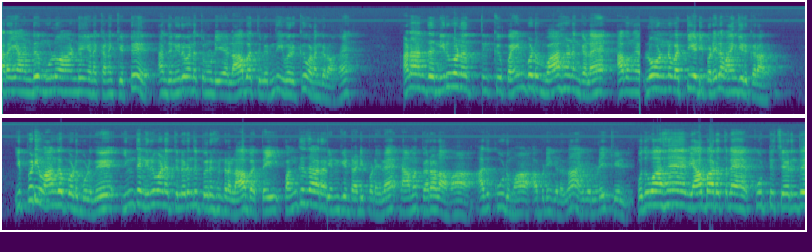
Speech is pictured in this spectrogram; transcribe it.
அரையாண்டு முழு ஆண்டு என கணக்கிட்டு அந்த நிறுவனத்தினுடைய லாபத்திலிருந்து இவருக்கு வழங்குறாங்க. ஆனால் அந்த நிறுவனத்துக்கு பயன்படும் வாகனங்களை அவங்க லோன்னு வட்டி அடிப்படையில் வாங்கியிருக்கிறாங்க. இப்படி வாங்கப்படும் பொழுது இந்த நிறுவனத்திலிருந்து பெறுகின்ற லாபத்தை பங்குதாரர் என்கின்ற அடிப்படையில் நாம பெறலாமா? அது கூடுமா? அப்படிங்கிறது தான் இவருடைய கேள்வி. பொதுவாக வியாபாரத்தில் கூட்டு சேர்ந்து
